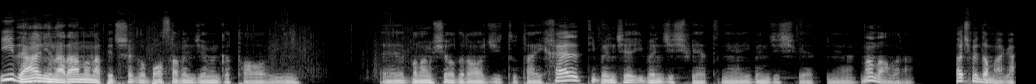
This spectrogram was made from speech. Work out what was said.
Idealnie na rano na pierwszego bossa będziemy gotowi. Yy, Bo nam się odrodzi tutaj health i będzie, i będzie świetnie, i będzie świetnie. No dobra. Chodźmy do maga.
